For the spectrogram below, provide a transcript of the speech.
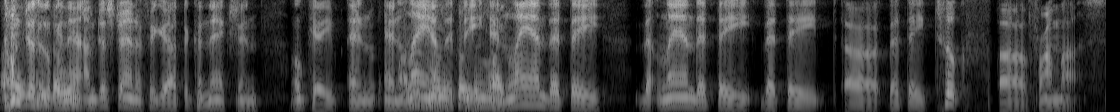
I'm right, just looking at. I'm just trying to figure out the connection. Okay, and and land that they like- and land that they that land that they that they uh, that they took uh, from us.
